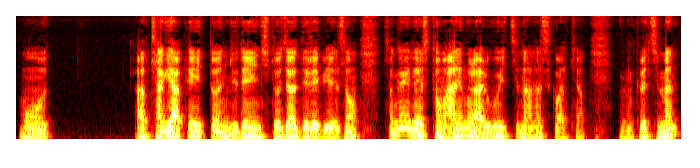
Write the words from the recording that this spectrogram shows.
뭐 앞, 자기 앞에 있던 유대인 지도자들에 비해서 성경에 대해서 더 많은 걸 알고 있지는 않았을 것 같아요. 음, 그렇지만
